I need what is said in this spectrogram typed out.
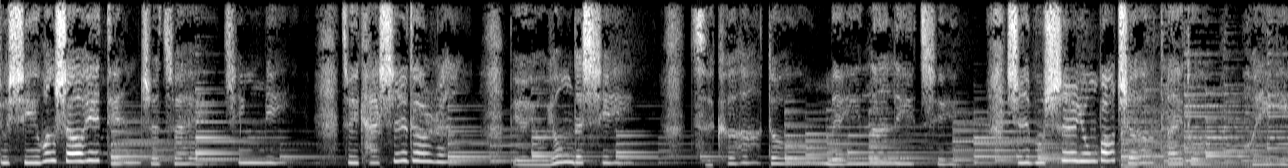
就希望少一点纸醉金迷，最开始的人，别有用的心，此刻都没了力气。是不是拥抱着太多回忆，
